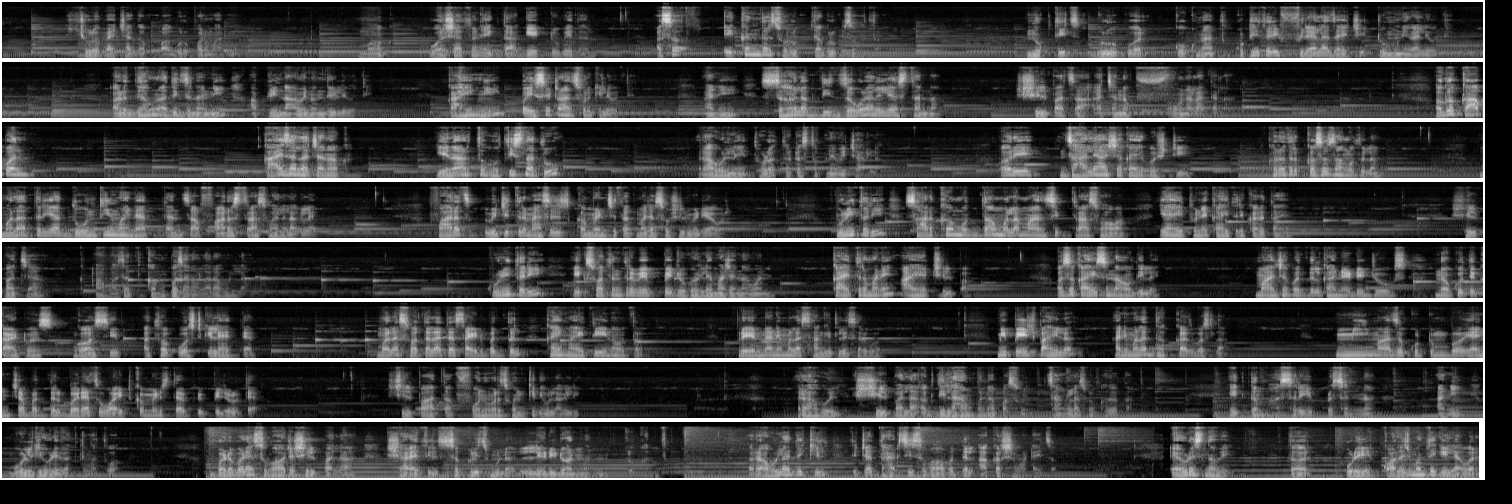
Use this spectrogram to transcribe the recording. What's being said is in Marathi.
चुळप्याच्या गप्पा ग्रुपवर मारणं. मग वर्षातून एकदा गेट टुगेदर असं एकंदर स्वरूप त्या ग्रुपचं होतं. नुकतीच ग्रुपवर कोकणात कुठेतरी फिरायला जायची टूम निघाली होती. अर्ध्याहून अधिक जणांनी आपली नावे नोंदवली होती. काहींनी पैसे ट्रान्सफर केले होते. आणि सहल अगदी जवळ आलेली असताना शिल्पाचा अचानक फोन आला त्याला. अगं का पण? काय झालं अचानक? येणार तर होतीस ना तू? राहुलने थोडं तटस्थपणे विचारलं. अरे झाल्या अशा काही गोष्टी. खरं तर कसं सांगू तुला? मला तर या दोन तीन महिन्यात त्यांचा फारच त्रास व्हायला लागलाय. फारच विचित्र मेसेजेस कमेंट्स येतात माझ्या सोशल मीडियावर कुणीतरी सारखं मुद्दा मला मानसिक त्रास व्हावा या हेतूने काहीतरी करत आहे. शिल्पाच्या आवाजात कंप जाणवला राहुलला. कुणीतरी एक स्वतंत्र वेब पेज उघडले माझ्या नावाने. काय तर म्हणे आहेत शिल्पा. असं काहीच नाव दिलंय. माझ्याबद्दल घाणेरडे जोक्स नको ते कार्टून्स गॉसिप अथवा पोस्ट केले आहेत त्यात. मला स्वतःला त्या साईटबद्दल काही माहितीही नव्हतं. प्रेरणाने मला सांगितले सर्व. मी पेज पाहिलं आणि मला धक्काच बसला. मी माझं कुटुंब यांच्याबद्दल बऱ्याच वाईट कमेंट्स त्या पेजवर होत्या. शिल्पा आता फोनवरच हुंकी देऊ लागली. राहुल शिल्पाला अगदी लहानपणापासून चांगलाच ओळखत होता. एकदम हसरे प्रसन्न आणि बोलघेवडे व्यक्तिमत्व. बडबड्या स्वभावाच्या शिल्पाला शाळेतील सगळीच मुलं लेडी डॉन म्हणून ओळखत. राहुलला देखील तिच्या धाडसी स्वभावाबद्दल आकर्षण वाटायचं. एवढेच नव्हे तर पुढे कॉलेजमध्ये गेल्यावर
